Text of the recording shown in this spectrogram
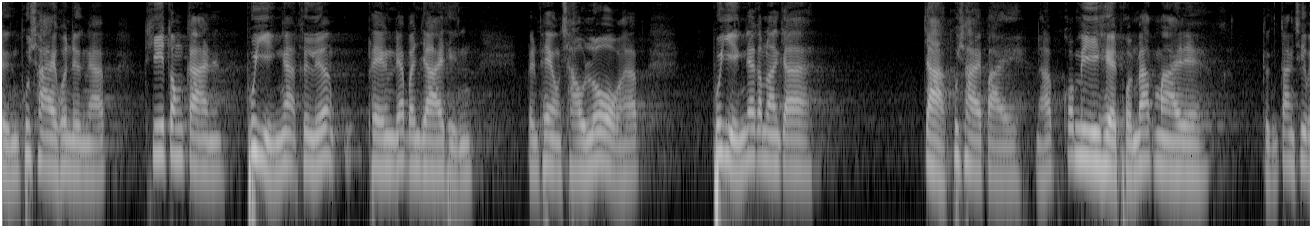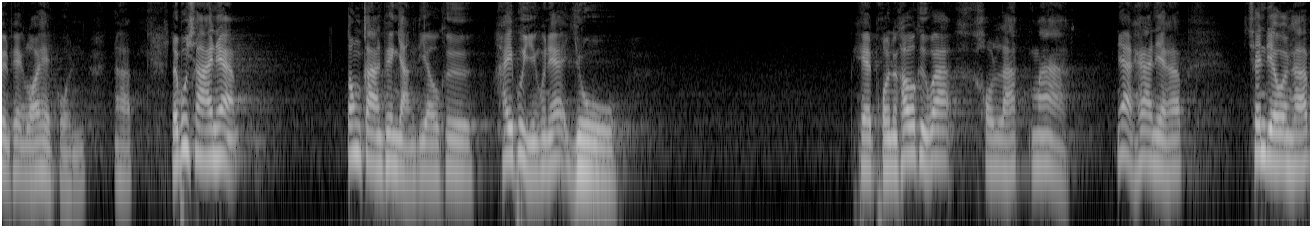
ถึงผู้ชายคนหนึ่งนะครับ ที่ต้องการผู้หญิงอะคือเรื่องเพลงนี้บรรยายถึง เป็นเพลงของชาวโลกครับ ผู้หญิงเนี่ยกำลังจะจากผู้ชายไปนะครับ ก็มีเหตุผลมากมายเลย ถึงตั้งชื่อเป็นเพลงร้อยเหตุผลนะครับ แล้วผู้ชายเนี่ยต้องการเพียงอย่างเดียวคือ ให้ผู้หญิงคนนี้อยู่ เหตุผลของเขาก็คือว่าเขารักมาก เนี่ยแค่นี้ครับ เช่นเดียวกันครับ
